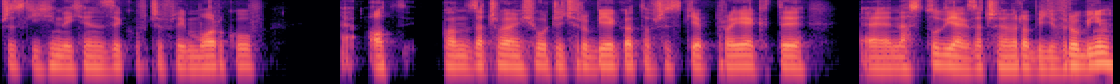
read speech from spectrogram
wszystkich innych języków czy frameworków. E, Od, kiedy zacząłem się uczyć Rubiego, to wszystkie projekty e, na studiach zacząłem robić w Rubim.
